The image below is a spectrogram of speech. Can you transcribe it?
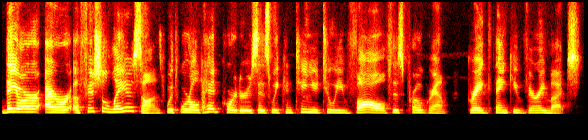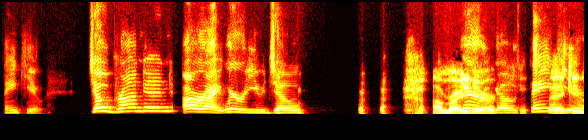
They are our official liaisons with World Headquarters as we continue to evolve this program. Greg, thank you very much. Thank you. Joe Grondin. All right, where are you, Joe? I'm right There here. go. Th- Thank you.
